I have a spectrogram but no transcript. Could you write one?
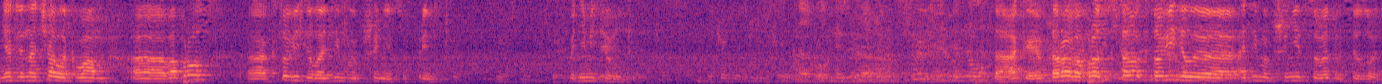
У меня для начала к вам э, вопрос. Э, кто видел озимую пшеницу, в принципе? Поднимите руки. Так, и второй вопрос. Кто, кто видел э, озимую пшеницу в этом сезоне?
